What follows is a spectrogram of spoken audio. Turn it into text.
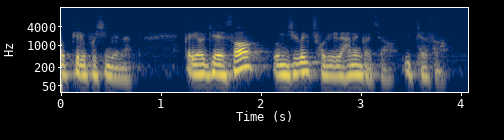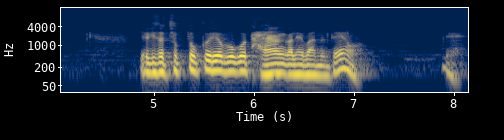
높이를 보시면은. 그러니까 여기에서 음식을 조리를 하는 거죠. 익혀서. 여기서 죽도 끓여보고 다양한 걸 해봤는데요. 네.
